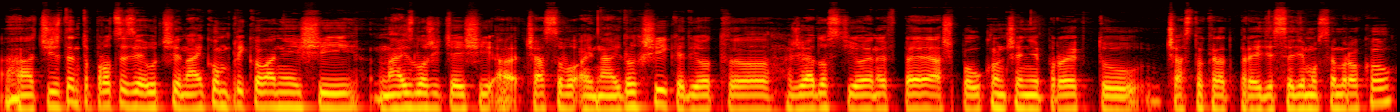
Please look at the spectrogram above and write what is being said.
Čiže tento proces je určite najkomplikovanejší, najzložitejší a časovo aj najdlhší, kedy od e, žiadosti o NFP až po ukončenie projektu častokrát prejde 7-8 rokov.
